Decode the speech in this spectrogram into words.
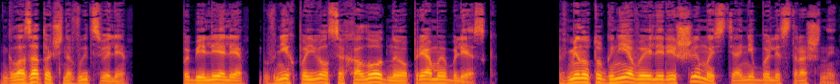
глаза точно выцвели, побелели, в них появился холодный, упрямый блеск. В минуту гнева или решимости они были страшны.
